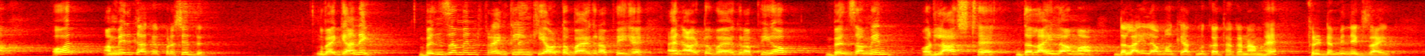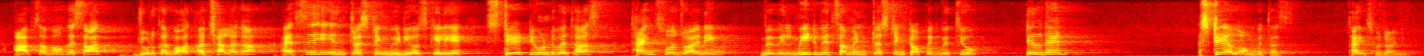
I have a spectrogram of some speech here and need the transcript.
और अमेरिका के प्रसिद्ध वैज्ञानिक बेंजामिन फ्रैंकलिन की ऑटोबायोग्राफी है एन ऑटोबायोग्राफी ऑफ़ बेंजामिन और लास्ट है दलाई लामा। दलाई लामा की आत्मकथा का नाम है फ्रीडम इन एग्जाइल आप सबों के साथ जुड़कर बहुत अच्छा लगा। ऐसे ही इंटरेस्टिंग वीडियोस के लिए stay tuned with us thanks for joining we will meet with some interesting topic with you till then stay along with us thanks for joining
